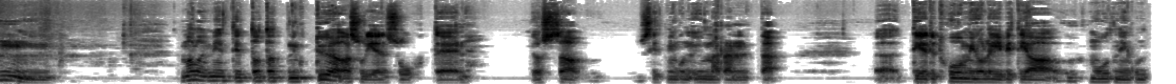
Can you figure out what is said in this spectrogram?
Hmm. Mä aloin miettiä tota, niin kuin työasujen suhteen, jossa sit, niin kuin ymmärrän, että tietyt huomioliivit ja muut niin kuin,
